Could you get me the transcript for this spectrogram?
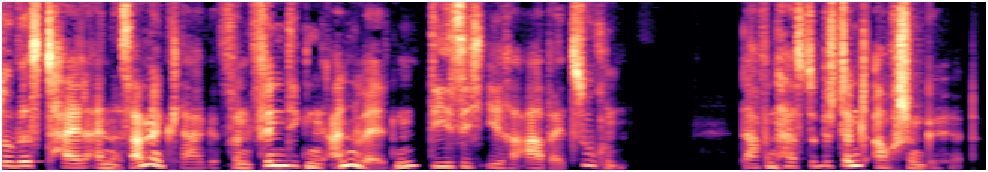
du wirst Teil einer Sammelklage von findigen Anwälten, die sich ihre Arbeit suchen. Davon hast du bestimmt auch schon gehört.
